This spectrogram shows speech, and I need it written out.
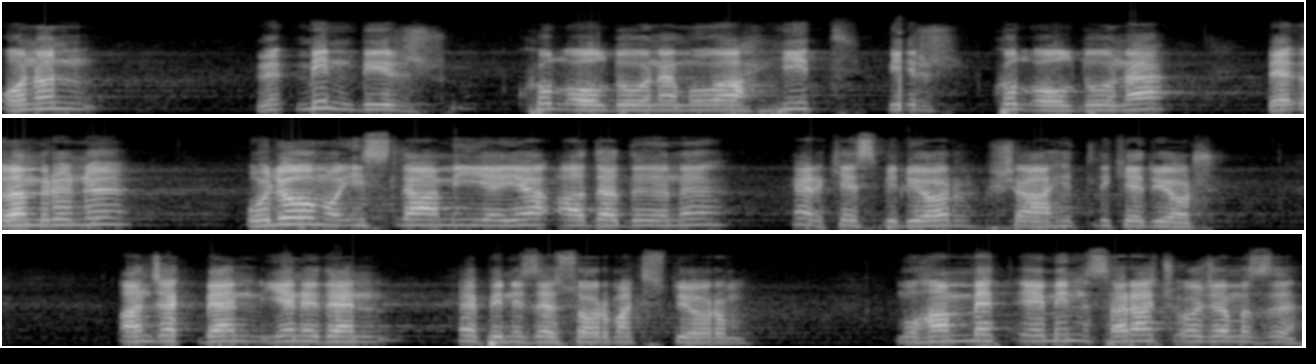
Onun mümin bir kul olduğuna, muvahhid bir kul olduğuna ve ömrünü ulumu İslamiye'ye adadığını herkes biliyor, şahitlik ediyor. Ancak ben yeniden hepinize sormak istiyorum. Muhammed Emin Saraç hocamızı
